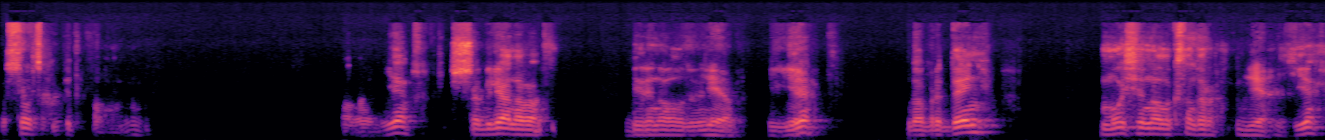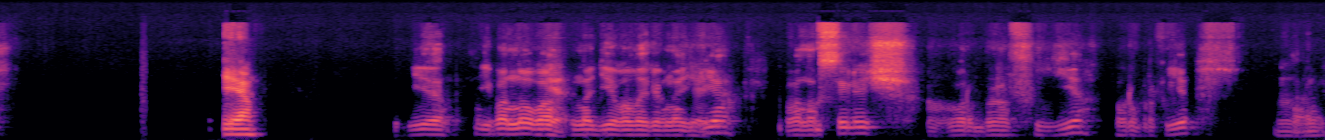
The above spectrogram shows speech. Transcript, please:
Висоцький підпал. Ну, Є. Шаблянова Ірина Володимирівна. Є. Добрий день. Мосін Олександр Є. є. Є. Є. Іванова Є. Надія Валерівна Є. є. Іван Васильович, Горбров є. Горбров є. Мгм.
